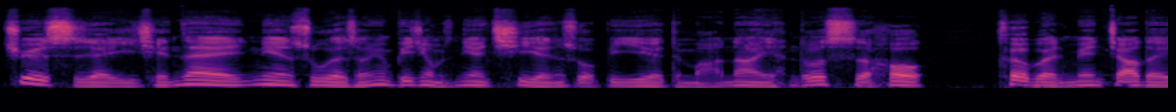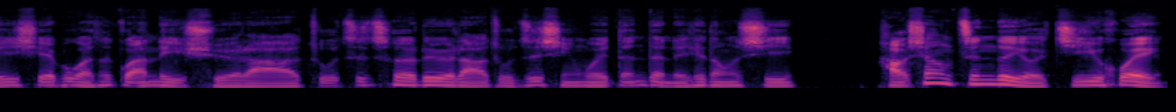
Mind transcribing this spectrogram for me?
确实诶，以前在念书的时候，因为毕竟我们是念企研所毕业的嘛，那很多时候课本里面教的一些，不管是管理学啦、组织策略啦、组织行为等等的一些东西，好像真的有机会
